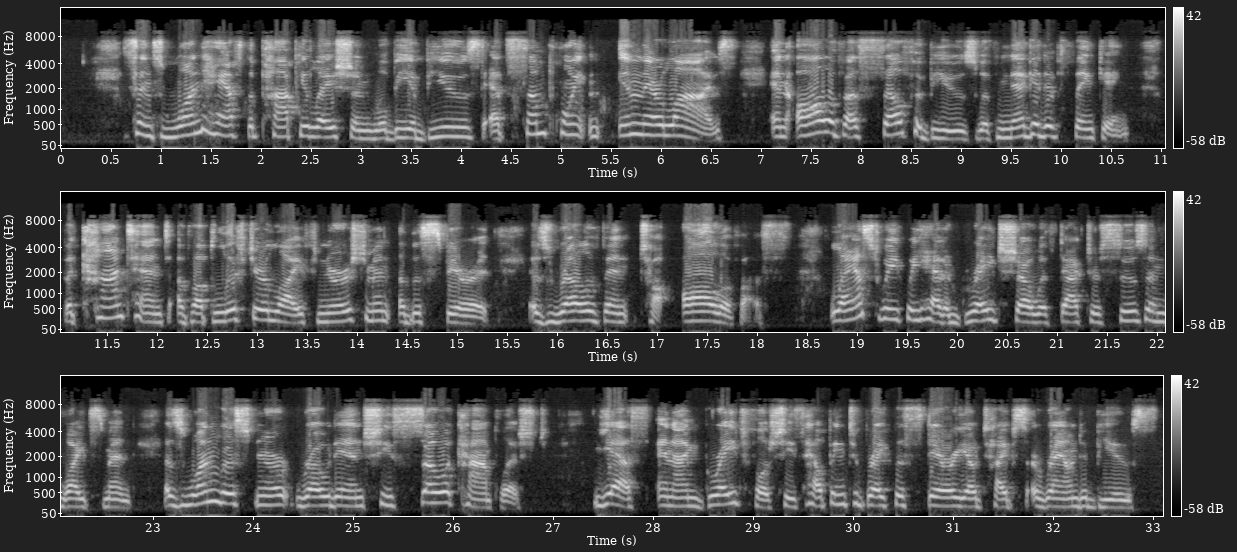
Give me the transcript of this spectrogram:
Since one half the population will be abused at some point in their lives, and all of us self abuse with negative thinking, the content of Uplift Your Life, Nourishment of the Spirit, is relevant to all of us. Last week, we had a great show with Dr. Susan Weitzman. As one listener wrote in, she's so accomplished. Yes, and I'm grateful she's helping to break the stereotypes around abuse.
